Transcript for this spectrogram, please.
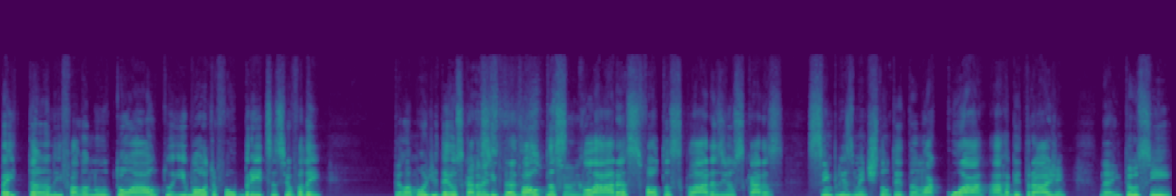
peitando e falando num tom alto e uma outra foi o Brits, assim, eu falei, pelo amor de Deus, cara, Antes assim, faltas né? claras, faltas claras e os caras simplesmente estão tentando acuar a arbitragem, né? Então, assim,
